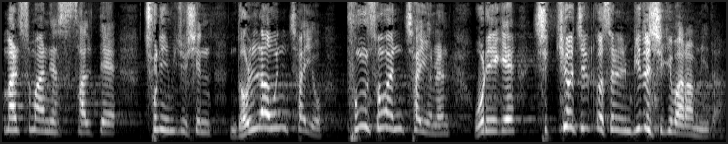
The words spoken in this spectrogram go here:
말씀 안에서 살 때 주님이 주신 놀라운 자유, 풍성한 자유는 우리에게 지켜질 것을 믿으시기 바랍니다.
